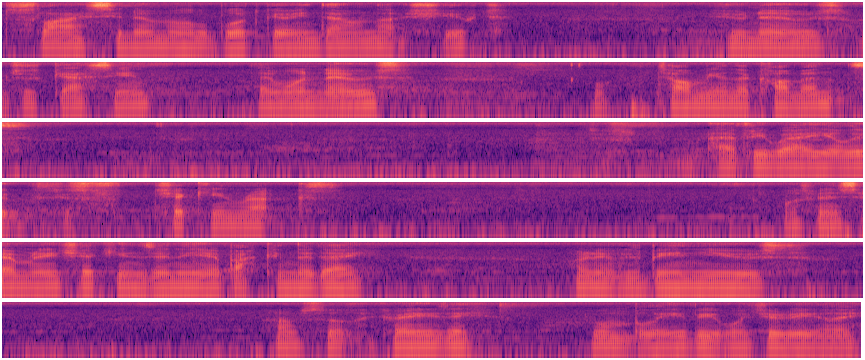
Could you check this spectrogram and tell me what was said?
slicing them, all the blood going down that chute. Who knows? I'm just guessing. Anyone knows? Well, tell me in the comments. Just everywhere you look, just chicken racks. Must have been so many chickens in here back in the day. when it was being used. Absolutely crazy. You wouldn't believe it, would you really?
